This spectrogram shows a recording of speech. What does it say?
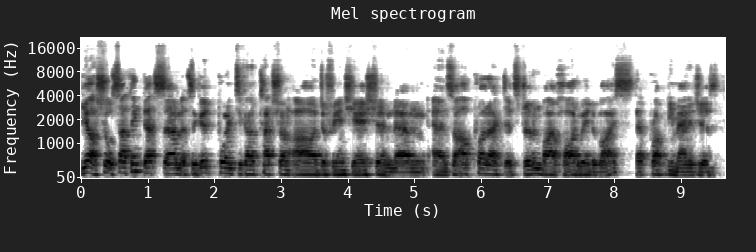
Yeah, sure. So I think that's um, it's a good point to kind of touch on our differentiation. Um, and so our product it's driven by a hardware device that property managers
